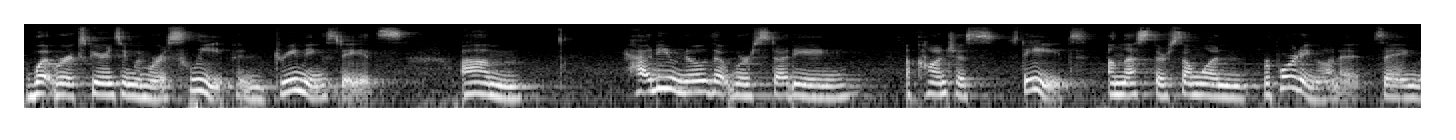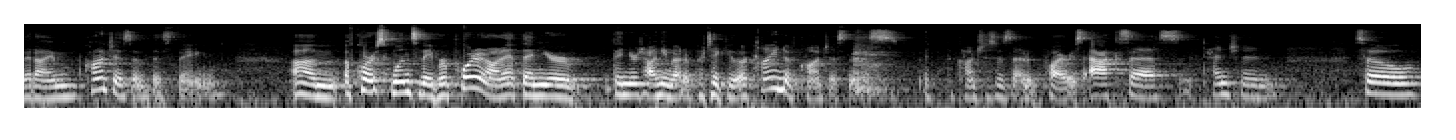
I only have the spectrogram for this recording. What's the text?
what we're experiencing when we're asleep in dreaming states. Um, how do you know that we're studying a conscious state unless there's someone reporting on it, saying that I'm conscious of this thing? Um, of course, once they've reported on it, then you're then you're talking about a particular kind of consciousness, the consciousness that requires access and attention. So,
